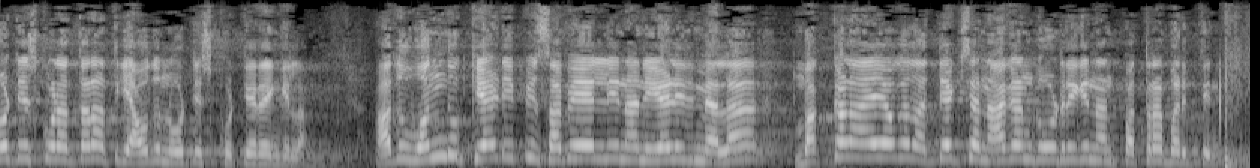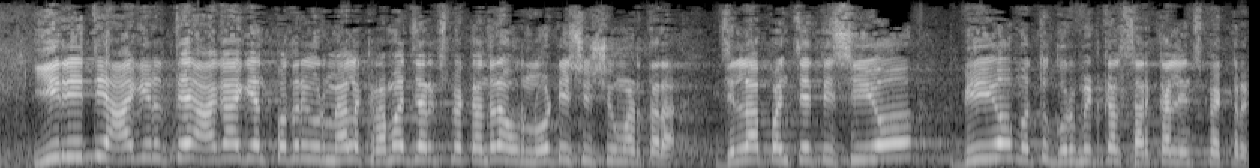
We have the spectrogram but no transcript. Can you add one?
ನೋಟಿಸ್ ಕೊಡತ್ತಾರ ಅದಕ್ಕೆ ಯಾವುದು ನೋಟಿಸ್ ಕೊಟ್ಟಿರಂಗಿಲ್ಲ. ಅದು ಒಂದು ಕೆ ಡಿ ಪಿ ಸಭೆಯಲ್ಲಿ ನಾನು ಹೇಳಿದ ಮೇಲೆ ಮಕ್ಕಳ ಆಯೋಗದ ಅಧ್ಯಕ್ಷ ನಾಗನಗೌಡರಿಗೆ ನಾನು ಪತ್ರ ಬರಿತೀನಿ. ಈ ರೀತಿ ಆಗಿರುತ್ತೆ, ಹಾಗಾಗಿ ಅಂತಂದ್ರೆ ಇವ್ರ ಮೇಲೆ ಕ್ರಮ ಜರುಗಿಸ್ಬೇಕಂದ್ರೆ ಅವ್ರು ನೋಟಿಸ್ ಇಶ್ಯೂ ಮಾಡ್ತಾರ. ಜಿಲ್ಲಾ ಪಂಚಾಯತಿ ಬಿ ಒ ಮತ್ತು ಗುರುಮಿಟ್ಕಲ್ ಸರ್ಕಲ್ ಇನ್ಸ್ಪೆಕ್ಟರ್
